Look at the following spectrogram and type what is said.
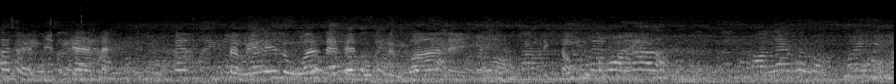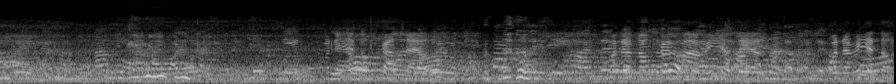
ก็จะเป็นมิสแกนแหละ แต่ไม่ได้รู้ว่าใน Facebook หรือว่าใน TikTok วันนี้เห็นน้องกันแล้ว วันนั้นน้องกันมาไม่เห็นเลยอะ วั นนั้นไม่เห็นน้อง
